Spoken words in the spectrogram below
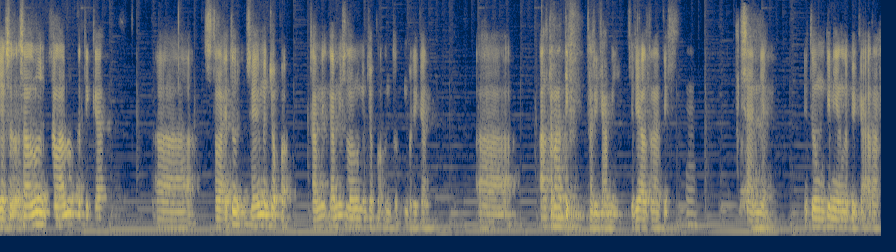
ya selalu selalu ketika uh, setelah itu saya mencoba kami kami selalu mencoba untuk memberikan uh, alternatif dari kami. Jadi alternatif hmm. desainnya. Itu mungkin yang lebih ke arah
